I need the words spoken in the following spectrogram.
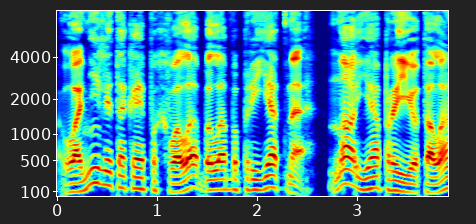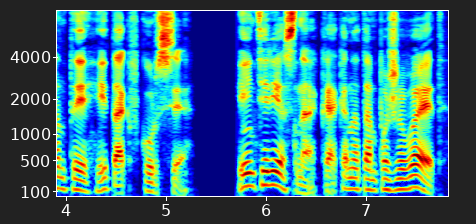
Ланиле такая похвала была бы приятна, но я про ее таланты и так в курсе. Интересно, как она там поживает,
